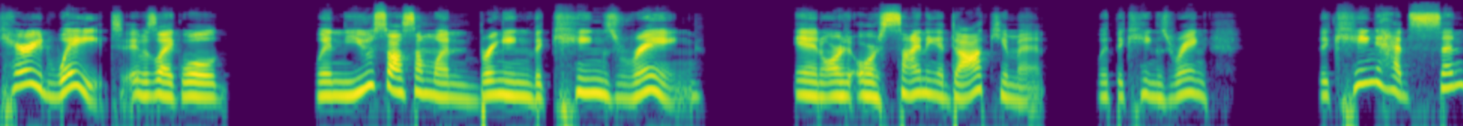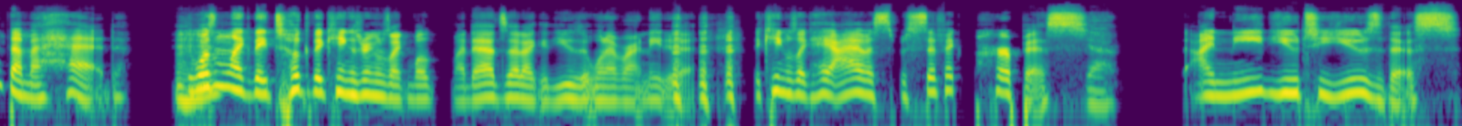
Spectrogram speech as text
carried weight. It was like, well, when you saw someone bringing the king's ring in or or signing a document with the king's ring, the king had sent them ahead. It Mhm. wasn't like they took the king's ring and was like, well, my dad said I could use it whenever I needed it. the king was like, hey, I have a specific purpose. Yeah. I need you to use this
